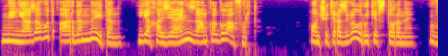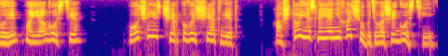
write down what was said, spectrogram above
«Меня зовут Арден Нейтон. Я хозяин замка Глафорд». Он чуть развел руки в стороны. «Вы моя гостья». Очень исчерпывающий ответ. «А что, если я не хочу быть вашей гостьей?»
